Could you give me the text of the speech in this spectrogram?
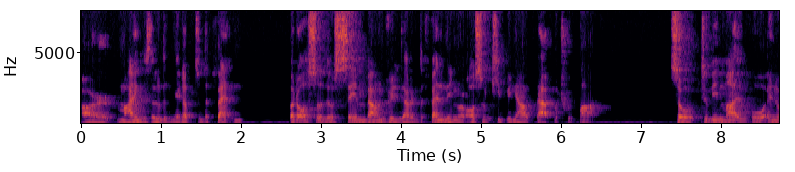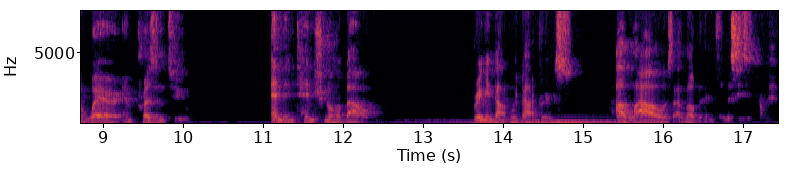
our mind is literally made up to defend. But also, those same boundaries that are defending are also keeping out that which we want. So, to be mindful and aware and present to and intentional about bringing down those boundaries allows that love and intimacy to come in.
